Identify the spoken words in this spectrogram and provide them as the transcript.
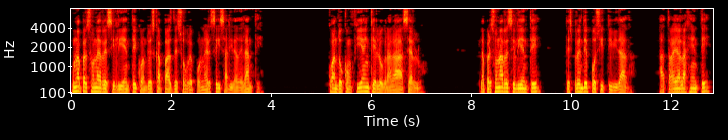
Una persona es resiliente cuando es capaz de sobreponerse y salir adelante, cuando confía en que logrará hacerlo. La persona resiliente desprende positividad, atrae a la gente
